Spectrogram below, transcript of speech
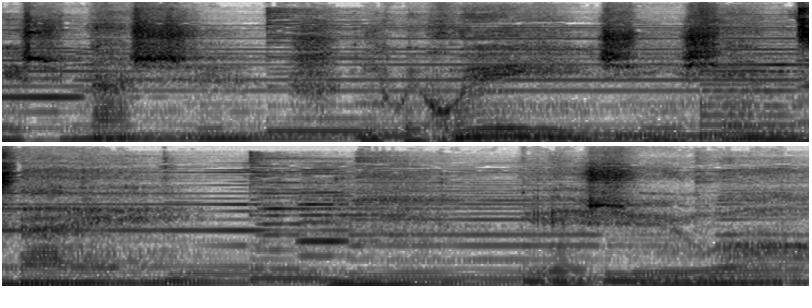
也许那时，你会回忆起现在；也许我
